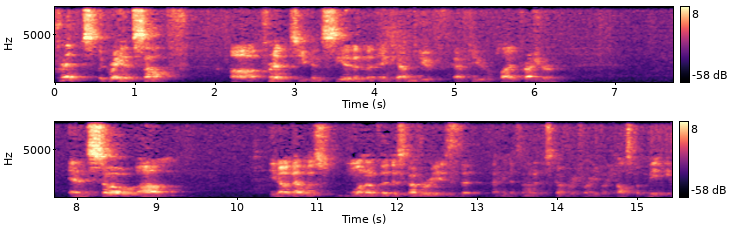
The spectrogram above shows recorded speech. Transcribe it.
prints, the grain itself uh, prints. You can see it in the ink after you've, after you've applied pressure. And so, um, you know, that was one of the discoveries that, I mean, it's not a discovery for anybody else but me.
